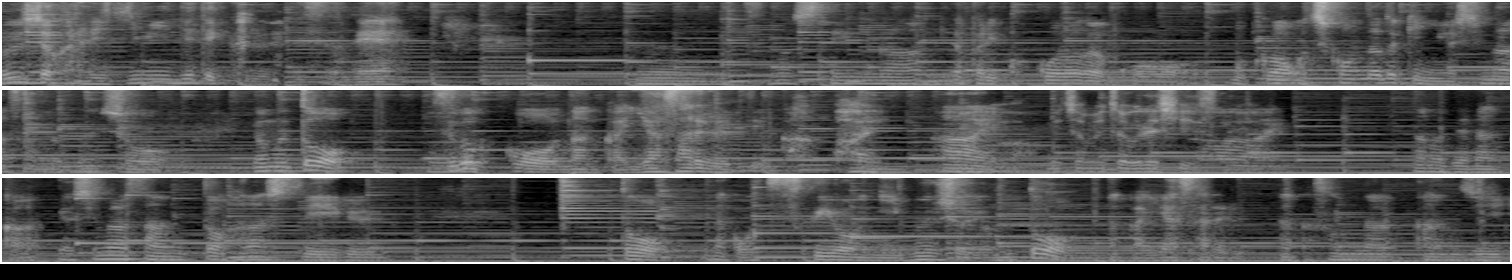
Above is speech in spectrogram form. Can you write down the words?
文章からにじみ出てくるんですよね。うん、その視点がやっぱり心がこう僕は落ち込んだ時に吉村さんの文章を読むとすごくこうなんか癒されるっていうか、はい。はい。めちゃめちゃ嬉しいですね。はいなのでなんか吉村さんと話しているとなんか落ち着くように文章を読むとなんか癒されるなんかそんな感じ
